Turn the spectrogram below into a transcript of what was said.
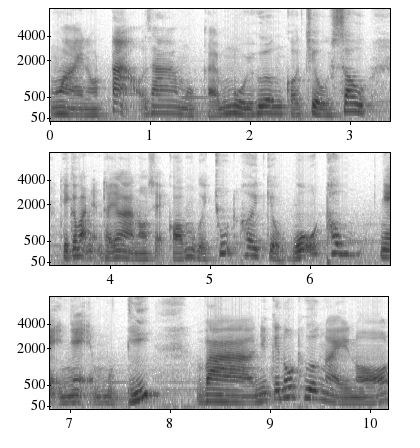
ngoài nó tạo ra một cái mùi hương có chiều sâu, thì các bạn nhận thấy là nó sẽ có một cái chút hơi kiểu gỗ thông, nhẹ nhẹ một tí. Và những cái nốt hương này nó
